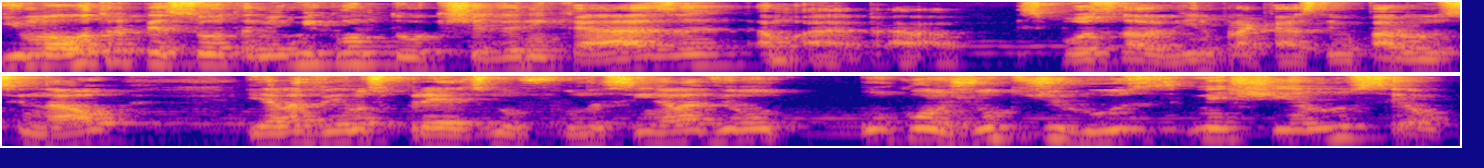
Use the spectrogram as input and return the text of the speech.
E uma outra pessoa também me contou que chegando em casa, a, a, a esposa estava vindo para casa, também parou no sinal e ela vê nos prédios no fundo assim, ela viu um, um, conjunto de luzes mexendo no céu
